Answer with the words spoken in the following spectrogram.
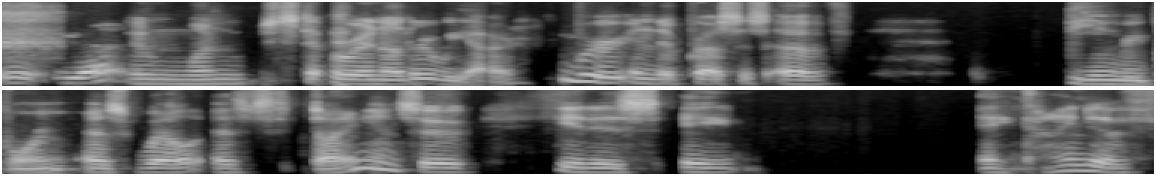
Uh, yeah, in one step or another, we are. We're in the process of being reborn as well as dying, and so it is a a kind of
